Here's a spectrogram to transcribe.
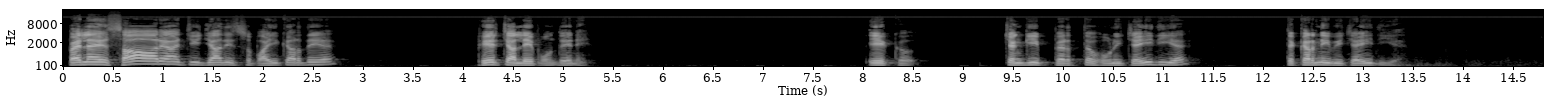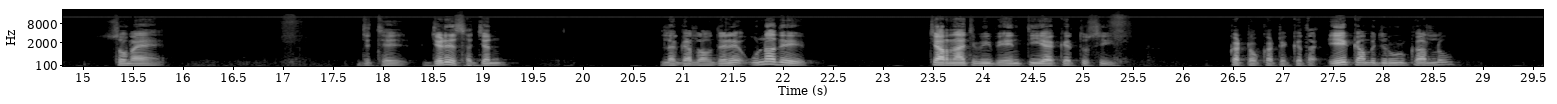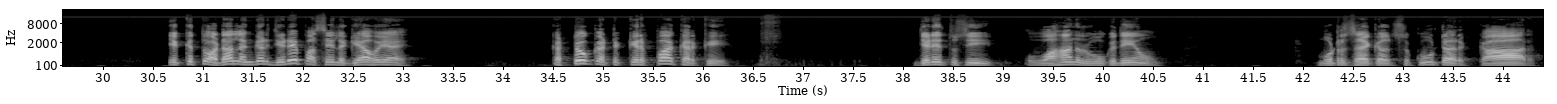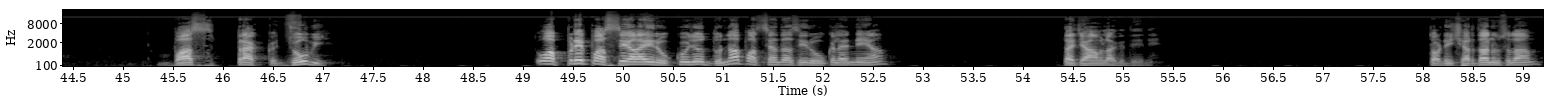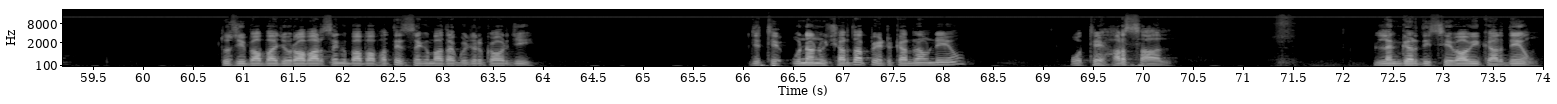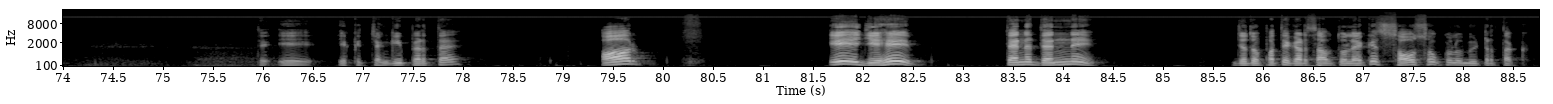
ਪਹਿਲਾਂ ਇਹ ਸਾਰਿਆਂ ਚੀਜ਼ਾਂ ਦੀ ਸਫ਼ਾਈ ਕਰਦੇ ਆ, ਫਿਰ ਚਾਲੇ ਪਾਉਂਦੇ ਨੇ। ਇੱਕ ਚੰਗੀ ਪਿਰਤ ਹੋਣੀ ਚਾਹੀਦੀ ਹੈ ਤੇ ਕਰਨੀ ਵੀ ਚਾਹੀਦੀ ਹੈ। ਸੋ ਮੈਂ ਜਿੱਥੇ ਜਿਹੜੇ ਸੱਜਣ ਲੰਗਰ ਲਾਉਂਦੇ ਨੇ, ਉਹਨਾਂ ਦੇ ਚਰਨਾਂ 'ਚ ਵੀ ਬੇਨਤੀ ਹੈ ਕਿ ਤੁਸੀਂ ਘੱਟੋ ਘੱਟ ਇੱਕ ਤਾਂ ਇਹ ਕੰਮ ਜ਼ਰੂਰ ਕਰ ਲਓ ਇੱਕ ਤੁਹਾਡਾ ਲੰਗਰ ਜਿਹੜੇ ਪਾਸੇ ਲੱਗਿਆ ਹੋਇਆ ਹੈ, ਘੱਟੋ ਘੱਟ ਕਿਰਪਾ ਕਰਕੇ ਜਿਹੜੇ ਤੁਸੀਂ ਵਾਹਨ ਰੋਕਦੇ ਹੋ, motorcycle, scooter, car, bus, truck, ਜੋ ਵੀ, ਉਹ ਆਪਣੇ ਪਾਸੇ ਵਾਲਾ ਹੀ ਰੋਕੋ, ਜੋ ਦੋਨਾਂ ਪਾਸਿਆਂ ਦਾ ਅਸੀਂ ਰੋਕ ਲੈਨੇ ਆ ਤਾਂ ਜਾਮ ਲੱਗਦੇ ਨੇ। ਤੁਹਾਡੀ ਸ਼ਰਧਾ ਨੂੰ ਸਲਾਮ। ਤੁਸੀਂ ਬਾਬਾ ਜੋਰਾਵਰ ਸਿੰਘ, ਬਾਬਾ ਫਤਿਹ ਸਿੰਘ, ਮਾਤਾ ਗੁਜਰ ਕੌਰ ਜੀ, ਜਿੱਥੇ ਉਹਨਾਂ ਨੂੰ ਸ਼ਰਧਾ ਭੇਟ ਕਰਨ ਆਉਂਦੇ ਹੋ, ਉੱਥੇ ਹਰ ਸਾਲ ਲੰਗਰ ਦੀ ਸੇਵਾ ਵੀ ਕਰਦੇ ਹੋ। ਤੇ ਇਹ ਇੱਕ ਚੰਗੀ ਪਿਰਤ ਹੈ। ਔਰ ਇਹ ਜਿਹੇ ਤਿੰਨ ਦਿਨ ਨੇ ਜਦੋਂ ਫਤਿਹਗੜ੍ਹ ਸਾਹਿਬ ਤੋਂ ਲੈ ਕੇ 100-100 ਕਿਲੋਮੀਟਰ ਤੱਕ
